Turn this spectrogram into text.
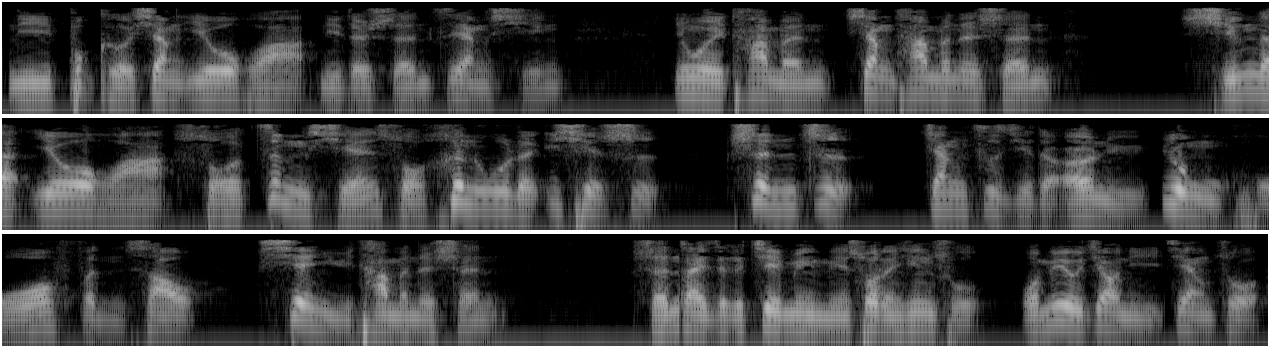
你不可向耶和华你的神这样行，因为他们向他们的神行了耶和华所憎嫌所恨恶的一切事，甚至将自己的儿女用火焚烧。献与他们的神，神在这个诫命里面说得很清楚，我没有叫你这样做，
